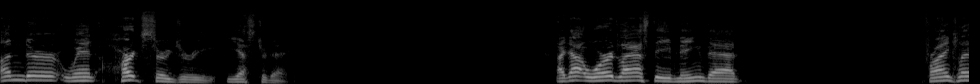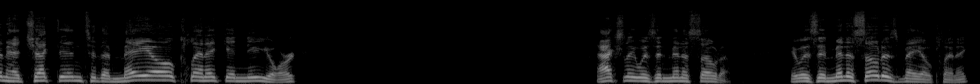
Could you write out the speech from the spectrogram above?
underwent heart surgery yesterday. I got word last evening that Franklin had checked into the Mayo Clinic in New York. Actually, it was in Minnesota. It was in Minnesota's Mayo Clinic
